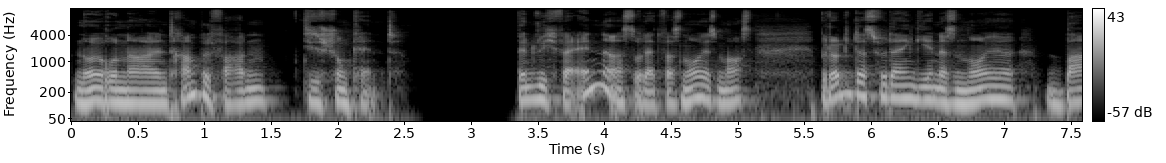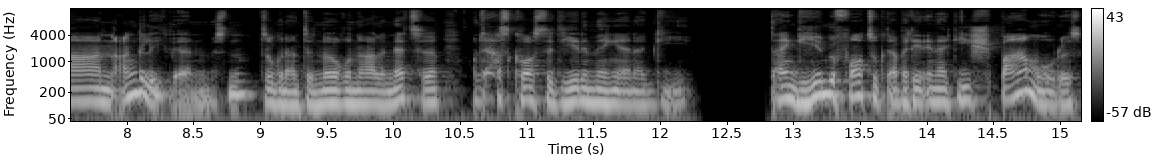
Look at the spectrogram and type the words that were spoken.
neuronalen Trampelfaden, die es schon kennt. Wenn du dich veränderst oder etwas Neues machst, bedeutet das für dein Gehirn, dass neue Bahnen angelegt werden müssen, sogenannte neuronale Netze, und das kostet jede Menge Energie. Dein Gehirn bevorzugt aber den Energiesparmodus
